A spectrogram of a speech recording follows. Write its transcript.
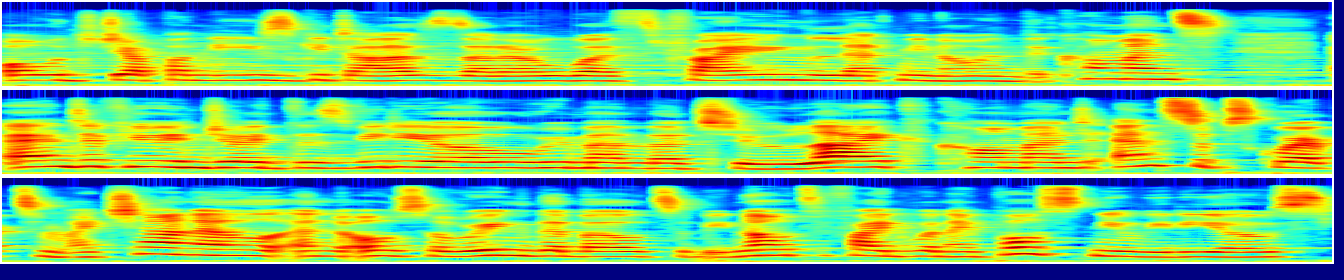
old Japanese guitars that are worth trying, let me know in the comments. And if you enjoyed this video, remember to like, comment and subscribe to my channel and also ring the bell to be notified when I post new videos.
